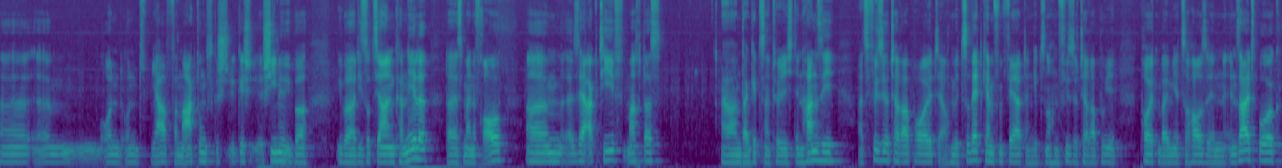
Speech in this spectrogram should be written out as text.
äh, ähm, und, und ja, Vermarktungsschiene über, über die sozialen Kanäle. Da ist meine Frau ähm, sehr aktiv, macht das. Ähm, dann gibt es natürlich den Hansi als Physiotherapeut, der auch mit zu Wettkämpfen fährt. Dann gibt es noch einen Physiotherapeuten bei mir zu Hause in, in Salzburg,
